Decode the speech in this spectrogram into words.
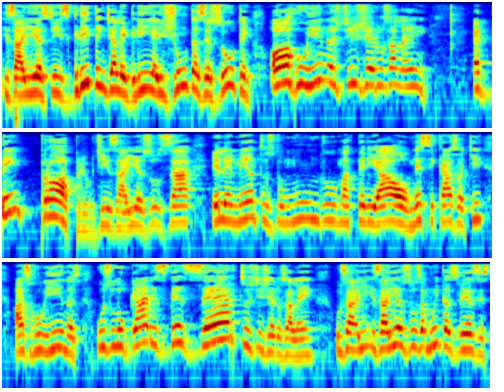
Isaías diz: Gritem de alegria e juntas exultem, ó ruínas de Jerusalém. É bem próprio de Isaías usar elementos do mundo material, nesse caso aqui, as ruínas, os lugares desertos de Jerusalém. Isaías usa muitas vezes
